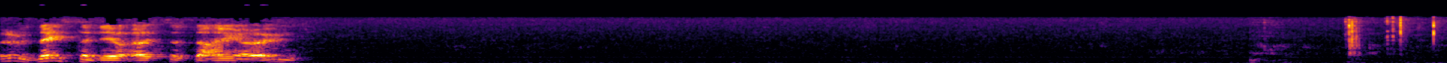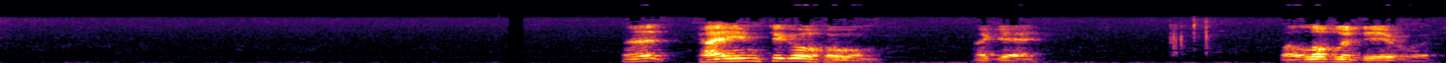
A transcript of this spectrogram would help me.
But it was nice to do us just to hang around. And it's time to go home again. What a lovely day it was.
